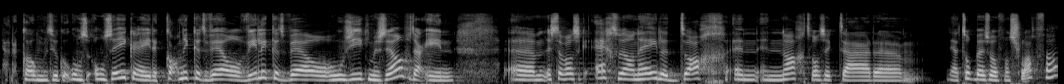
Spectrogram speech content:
ja, dan komen natuurlijk ook onze onzekerheden. Kan ik het wel? Wil ik het wel? Hoe zie ik mezelf daarin? Ehm, dus daar was ik echt wel een hele dag en, en nacht was ik daar ehm, ja, toch best wel van slag van.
